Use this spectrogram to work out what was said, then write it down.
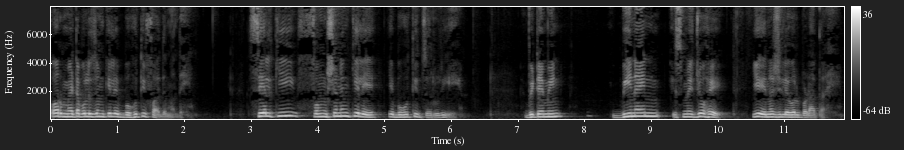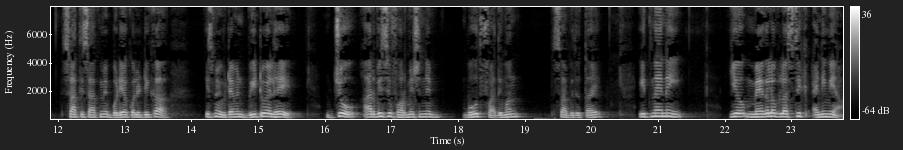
और मेटाबॉलिज्म के लिए बहुत ही फ़ायदेमंद है। सेल की फंक्शनिंग के लिए ये बहुत ही ज़रूरी है। विटामिन बी नाइन इसमें जो है, ये एनर्जी लेवल बढ़ाता है। साथ ही साथ में बढ़िया क्वालिटी का इसमें विटामिन बी ट्वेल्व है, जो आरबीसी फॉर्मेशन में बहुत फ़ायदेमंद साबित होता है। इतना ही नहीं, ये मेगलोब्लास्टिक एनीमिया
